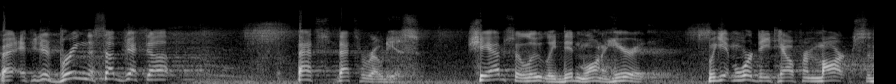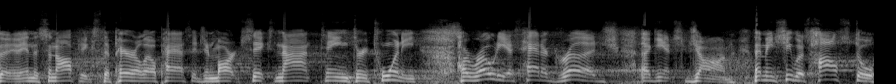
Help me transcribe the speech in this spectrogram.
uh, if you just bring the subject up. That's that's Herodias. She absolutely didn't want to hear it. We get more detail from Mark's in the Synoptics, the parallel passage in Mark 6 19 through 20. Herodias had a grudge against John. That means she was hostile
